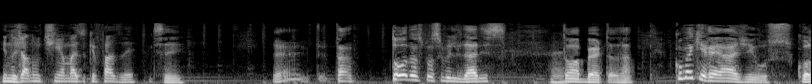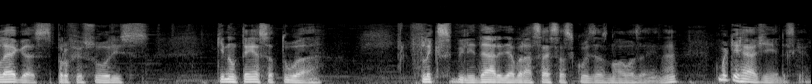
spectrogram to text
E já não tinha mais o que fazer. Sim. É, tá, todas as possibilidades É. estão abertas lá. Como é que reagem os colegas professores que não têm essa tua flexibilidade de abraçar essas coisas novas aí, né? Como é que reagem eles, cara?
